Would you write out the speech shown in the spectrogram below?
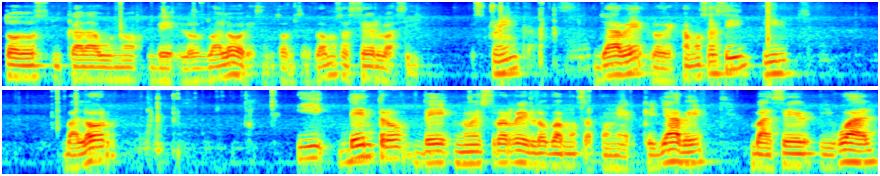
todos y cada uno de los valores. Entonces vamos a hacerlo así. String, llave, lo dejamos así, int, valor, y dentro de nuestro arreglo vamos a poner que llave va a ser igual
